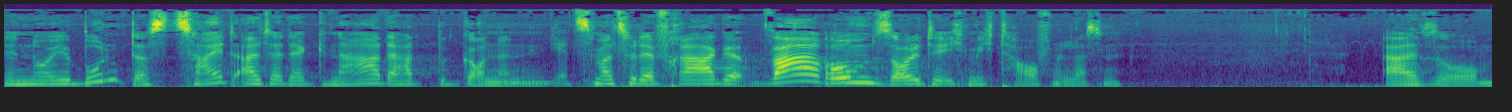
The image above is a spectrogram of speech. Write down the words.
Der neue Bund, das Zeitalter der Gnade hat begonnen. Jetzt mal zu der Frage, warum sollte ich mich taufen lassen? Also,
